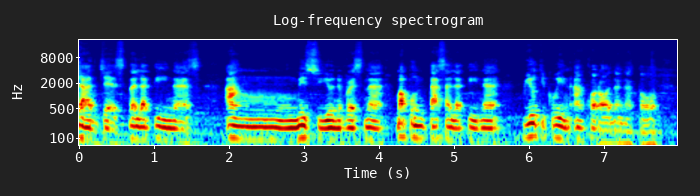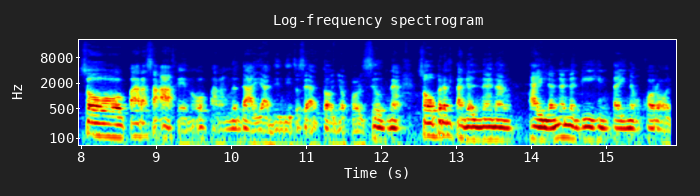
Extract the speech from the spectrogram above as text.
judges na Latinas ang Miss Universe na mapunta sa Latina beauty queen ang corona na to. So, para sa akin, o oh, parang nadaya din dito si Antonio Forsyth na sobrang tagal na ng Thailand na naghihintay ng corona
